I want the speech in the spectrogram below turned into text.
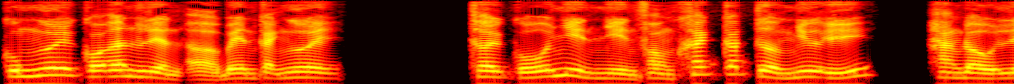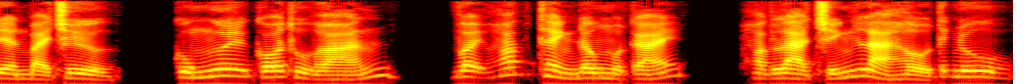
Cùng ngươi có ân liền ở bên cạnh ngươi. Thời cố nhìn nhìn phòng khách cắt tường như ý, hàng đầu liền bài trừ, cùng ngươi có thủ hoán, vậy hoắc thành đông một cái, hoặc là chính là hầu tích Nu.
